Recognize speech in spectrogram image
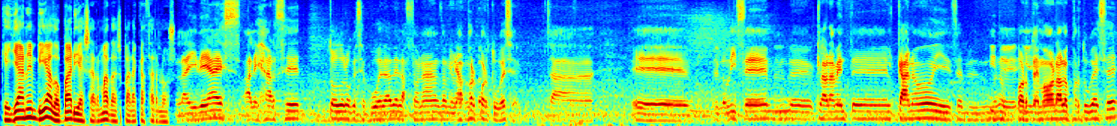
que ya han enviado varias armadas para cazarlos. La idea es alejarse todo lo que se pueda de las zonas dominadas por portugueses. O sea, eh, lo dice eh, claramente el Cano y dice, por temor a los portugueses,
